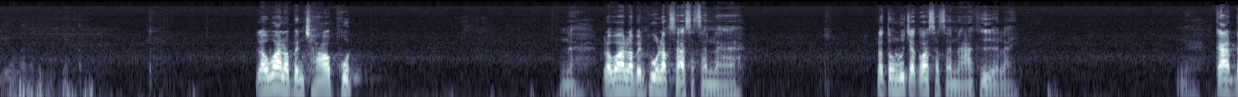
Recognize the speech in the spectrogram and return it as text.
เรื่องอะไรอย่างนี้ไหมครับ เราว่าเราเป็นชาวพุทธนะเราว่าเราเป็นผู้รักษาศาสนา เราต้องรู้จักว่าศาสนาคืออะไรนะการไป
